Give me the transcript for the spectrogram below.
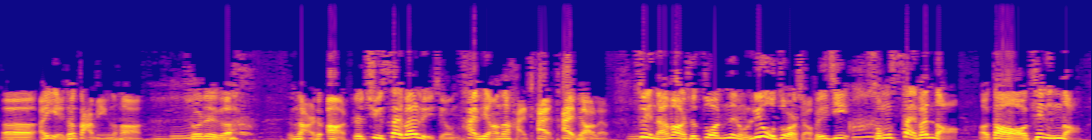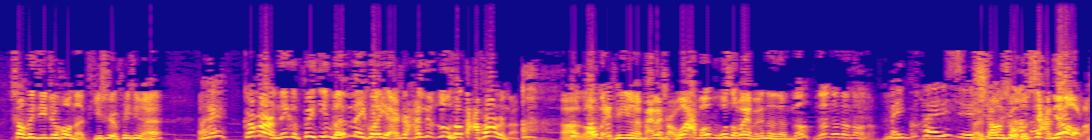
呃，哎，也叫大明哈，嗯、说这个。哪儿去啊？是去塞班旅行，太平洋的海太太漂亮了。嗯、最难忘是坐那种六座小飞机，啊、从塞班岛呃到天宁岛。上飞机之后呢，提示飞行员：“哎，哥们儿，那个飞机门没关严实，还露露条大缝呢！啊，老美飞行员摆摆手，哇，我无所谓，能能能能能能能能，没关系。当时我都吓尿了。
